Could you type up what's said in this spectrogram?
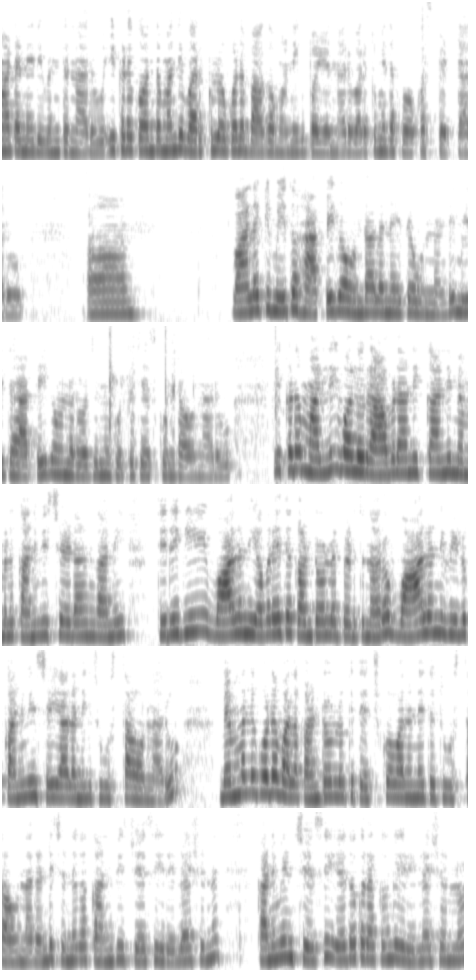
మాట అనేది వింటున్నారు. ఇక్కడ కొంతమంది వర్క్లో కూడా బాగా మునిగిపోయి ఉన్నారు. వర్క్ మీద ఫోకస్ పెట్టారు. వాళ్ళకి మీతో హ్యాపీగా ఉండాలని అయితే ఉందండి. మీతో హ్యాపీగా ఉన్న రోజులను గుర్తు చేసుకుంటా ఉన్నారు. ఇక్కడ మళ్ళీ వాళ్ళు రావడానికి కానీ మిమ్మల్ని కన్విన్స్ చేయడానికి కానీ తిరిగి వాళ్ళని ఎవరైతే కంట్రోల్లో పెడుతున్నారో వాళ్ళని వీళ్ళు కన్విన్స్ చేయాలని చూస్తూ ఉన్నారు. మిమ్మల్ని కూడా వాళ్ళ కంట్రోల్లోకి తెచ్చుకోవాలని అయితే చూస్తూ ఉన్నారండి. చిన్నగా కన్విన్స్ చేసి ఈ రిలేషన్ కన్విన్స్ చేసి ఏదో ఒక రకంగా ఈ రిలేషన్లో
